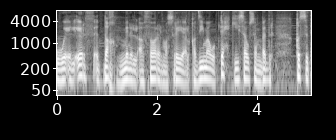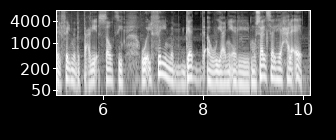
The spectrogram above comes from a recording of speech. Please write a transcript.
والإرث الضخم من الآثار المصرية القديمة وبتحكي سوسن بدر قصة الفيلم بالتعليق الصوتي. والفيلم بجد أو يعني المسلسل هي حلقات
